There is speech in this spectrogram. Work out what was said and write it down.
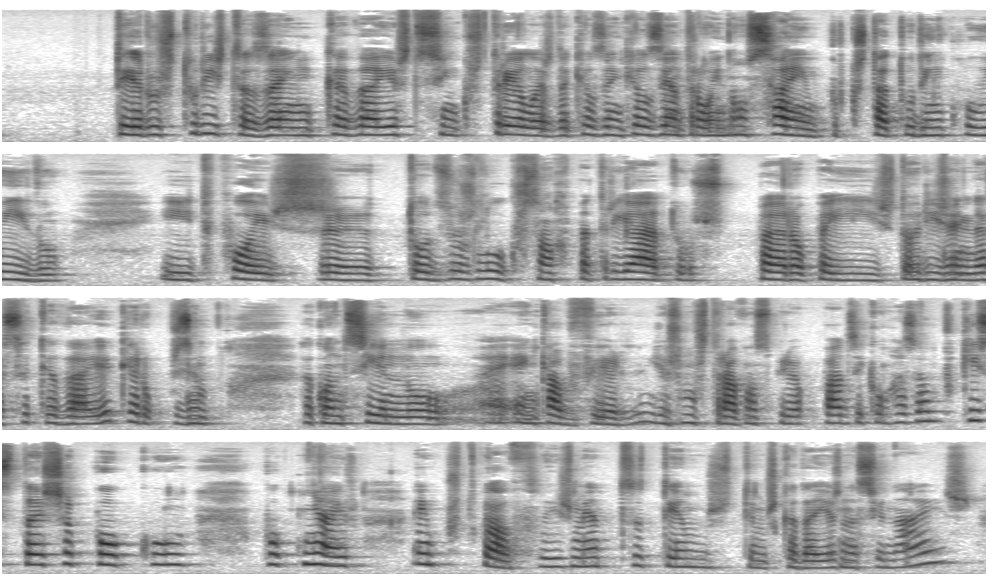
ter os turistas em cadeias de cinco estrelas, daqueles em que eles entram e não saem porque está tudo incluído, e depois uh, todos os lucros são repatriados para o país de origem dessa cadeia, que era, por exemplo, acontecia no, em Cabo Verde e eles mostravam-se preocupados e com razão, porque isso deixa pouco, pouco dinheiro. Em Portugal, felizmente, temos, temos cadeias nacionais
